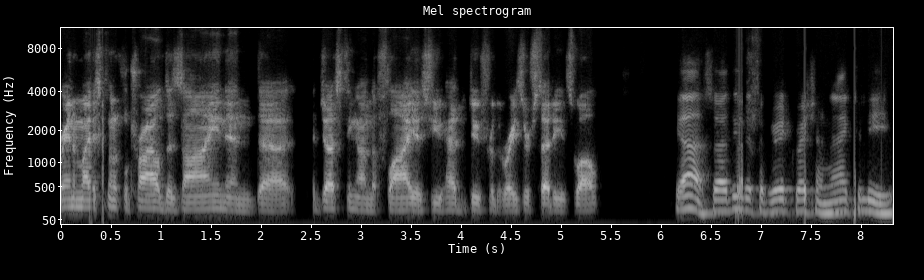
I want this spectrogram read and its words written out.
randomized clinical trial design and uh, adjusting on the fly as you had to do for the RAZOR study as well? Yeah so i think that's a great question. And actually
